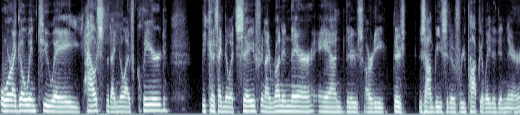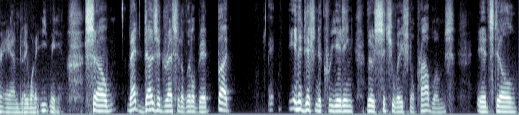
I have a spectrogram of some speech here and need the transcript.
Or I go into a house that I know I've cleared because I know it's safe and I run in there and there's already there's zombies that have repopulated in there and they want to eat me. So that does address it a little bit, but in addition to creating those situational problems, it still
